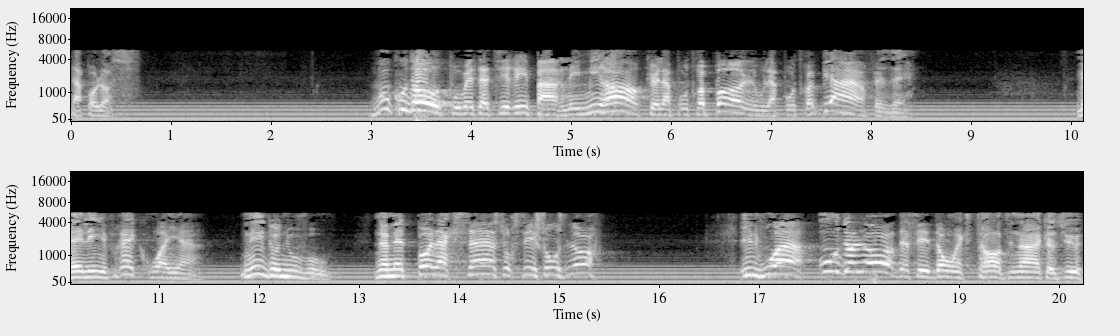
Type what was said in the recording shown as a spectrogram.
d'Apollos. Beaucoup d'autres pouvaient être attirés par les miracles que l'apôtre Paul ou l'apôtre Pierre faisaient. Mais les vrais croyants, nés de nouveau, ne mettent pas l'accent sur ces choses-là. Ils voient au-delà de ces dons extraordinaires que Dieu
